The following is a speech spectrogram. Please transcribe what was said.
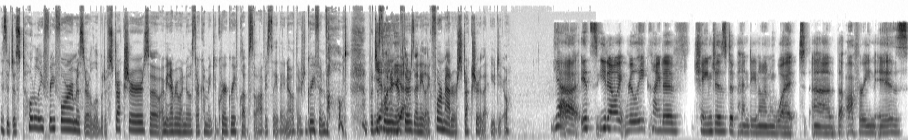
is it just totally free form is there a little bit of structure? So i mean everyone knows they're coming to queer grief club so obviously they know there's grief involved. But just yeah, wondering yeah. if there's any like format or structure that you do. Yeah it's you know it really kind of changes depending on what uh, the offering is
